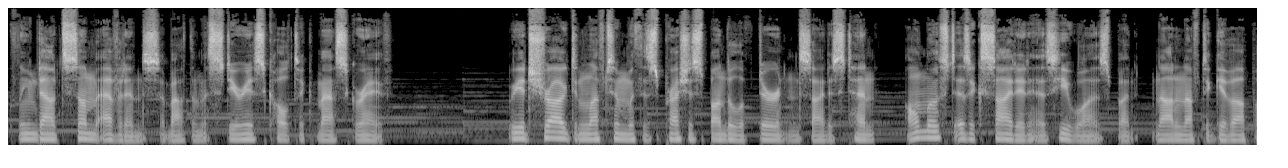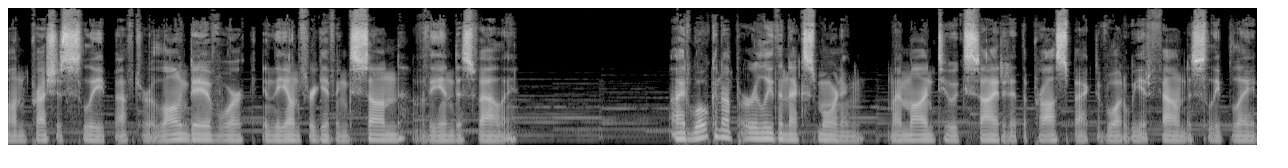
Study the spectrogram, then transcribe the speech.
cleaned out some evidence about the mysterious cultic mass grave. We had shrugged and left him with his precious bundle of dirt inside his tent, almost as excited as he was, but not enough to give up on precious sleep after a long day of work in the unforgiving sun of the Indus Valley. I had woken up early the next morning, my mind too excited at the prospect of what we had found to sleep late,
